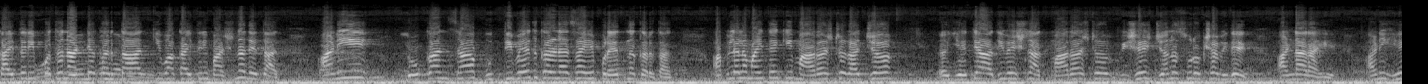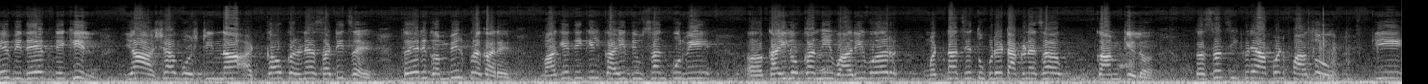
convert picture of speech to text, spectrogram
काहीतरी पथनाट्य करतात किंवा काहीतरी भाषणं देतात आणि लोकांचा बुद्धिभेद करण्याचा हे प्रयत्न करतात. आपल्याला माहिती आहे की महाराष्ट्र राज्य येत्या अधिवेशनात महाराष्ट्र विशेष जनसुरक्षा विधेयक आणणार आहे. आणि हे विधेयक देखील या अशा गोष्टींना अटकाव करण्यासाठीच आहे. तर हे गंभीर प्रकार आहे मागे देखील काही दिवसांपूर्वी काही लोकांनी वारीवर मटणाचे तुकडे टाकण्याचं काम केलं. तसंच इकडे आपण पाहतो की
